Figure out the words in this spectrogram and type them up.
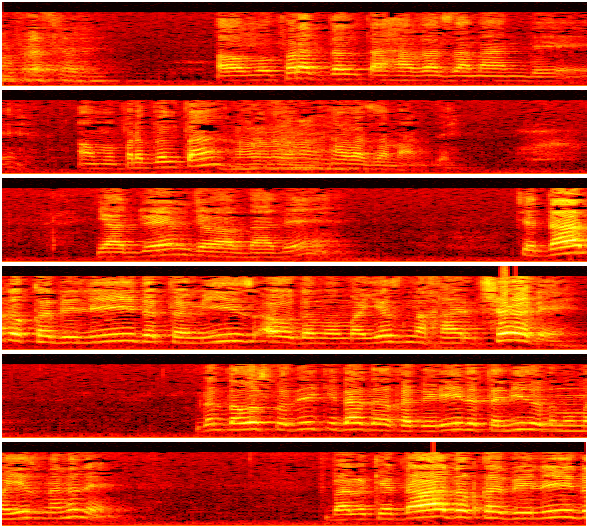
مفرد سره او مفرد دلته هغه زمان ده او مفرد دلته هغه زمان ده یا دویم جواب داده چې دا د قبلی د تمیز او د ممیز نه خارج شوه ده دلته اوس په دې کې دا د قبيلې د تمیز او د ممیز نه نه دی بلکې دا د قبيلې د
